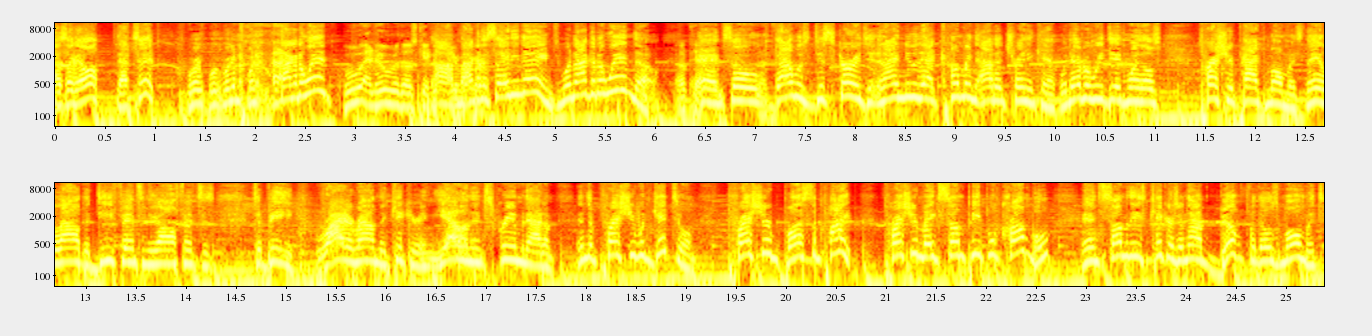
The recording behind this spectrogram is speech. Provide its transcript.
was like, oh, that's it. We're, we're, we're, gonna, we're not going to win. Who and who were those kickers? I'm not going to say any names. We're not going to win, though. Okay. And so that was discouraging. And I knew that coming out of training camp, whenever we did one of those pressure packed moments, they allowed the defense and the offenses to be right around the kicker and yelling and screaming at him. And the pressure would get to him. Pressure busts a pipe. Pressure makes some people crumble, and some of these kickers are not built for those moments.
